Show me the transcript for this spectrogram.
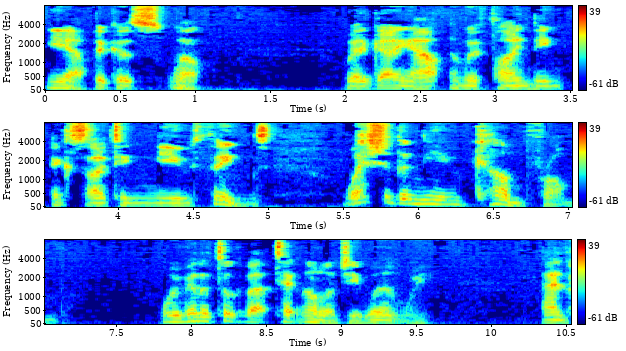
Yeah, because well, we're going out and we're finding exciting new things. Where should the new come from? We're going to talk about technology, weren't we? And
